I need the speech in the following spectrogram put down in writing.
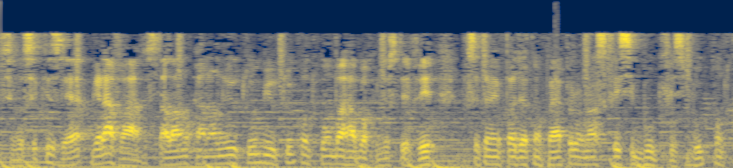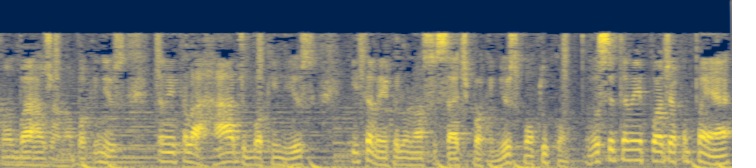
se você quiser, gravado. Está lá no canal no YouTube, youtube.com.br TV. Você também pode acompanhar pelo nosso Facebook, facebook.com.br Jornal também pela Rádio Boc News e também pelo nosso site bocnews.com. Você também pode acompanhar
